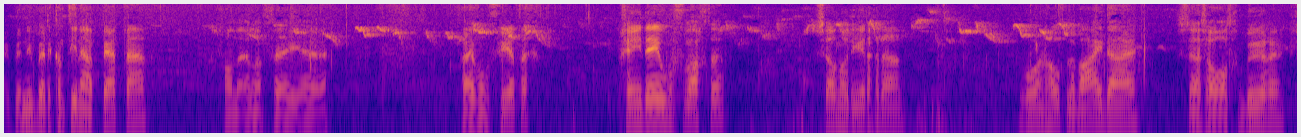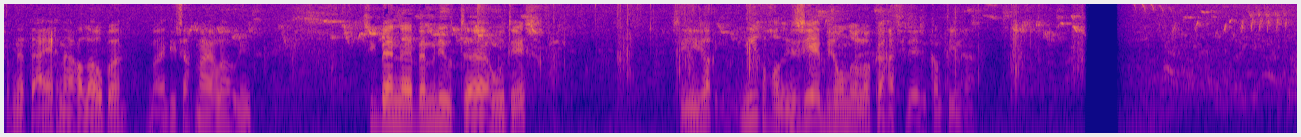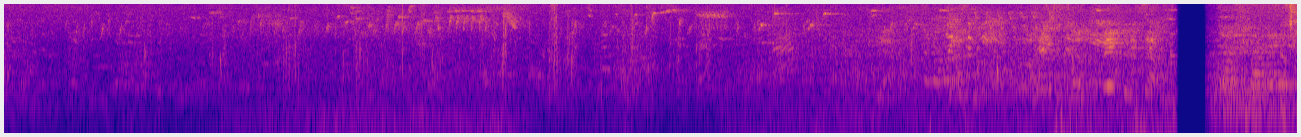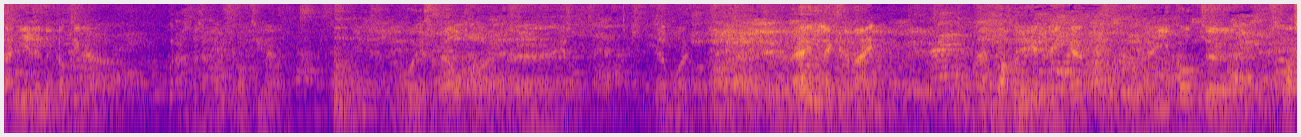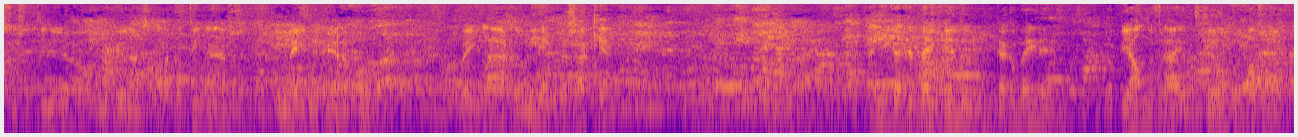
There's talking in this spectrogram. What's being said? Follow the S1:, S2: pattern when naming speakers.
S1: Ik ben nu bij de Cantina Aperta van de LNV eh, 540. Ik heb geen idee hoe we verwachten. Zelf nooit eerder gedaan. Ik hoor een hoop lawaai daar. Dus daar zal wat gebeuren. Ik zag net de eigenaar al lopen, maar die zag mij geloof ik niet. Dus ik ben, eh, ben benieuwd eh, hoe het is. Het is in ieder geval een zeer bijzondere locatie deze kantina. We staan hier in de kantine. Prachtige oude kantine. Mooie gewelf wordt eh, echt heel mooi. Een hele lekkere wijn. Eh, Je mag er meer drinken. Eh, Je koopt de glasjes voor 10 euro en dan kun je langs alle kantina's in meedoen kun gaan proeven. Een beetje lager dan hier een zakje. En hier kan je de beker in doen. Ik hem meenemen. Dan heb je handen vrij om te filmen of wat dan ook.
